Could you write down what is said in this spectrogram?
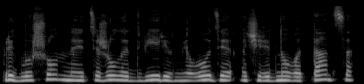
Приглушенная тяжелой дверью мелодия очередного танца,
